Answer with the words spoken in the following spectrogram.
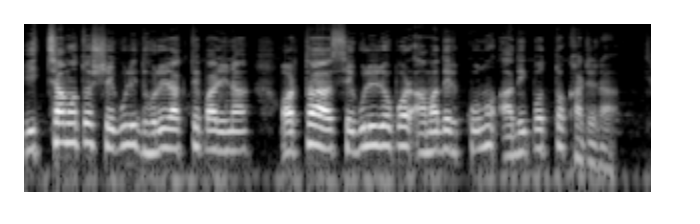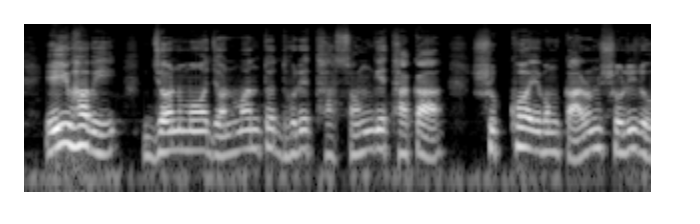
ইচ্ছা মতো সেগুলি ধরে রাখতে পারি না, অর্থাৎ সেগুলির ওপর আমাদের কোনো আধিপত্য খাটে না। এইভাবে জন্ম, জন্মান্তর ধরে সঙ্গে থাকা সূক্ষ্ম এবং কারণ শরীরও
